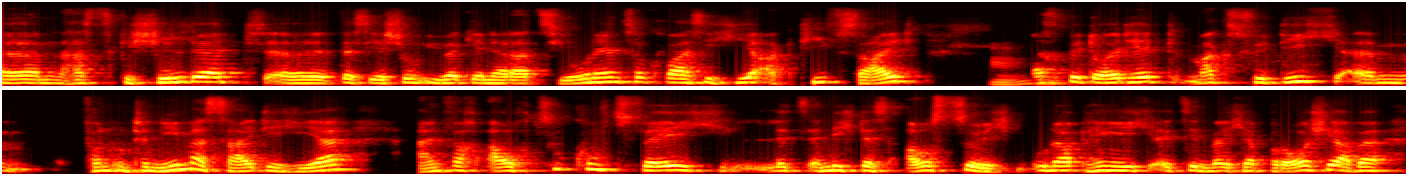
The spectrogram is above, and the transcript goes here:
Ähm, hast geschildert, äh, dass ihr schon über Generationen so quasi hier aktiv seid. Mhm. Was bedeutet, Max, für dich ähm, von Unternehmerseite her einfach auch zukunftsfähig letztendlich das auszurichten, unabhängig jetzt in welcher Branche, aber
